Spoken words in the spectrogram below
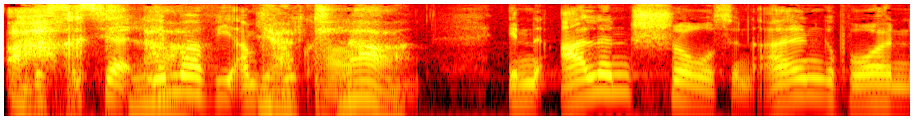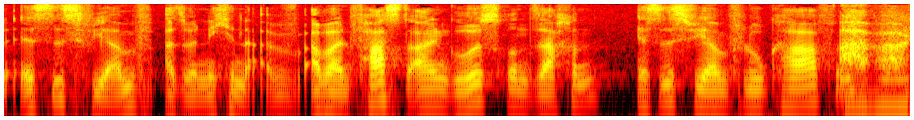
Ach, es ist ja klar. immer wie am Ja, Flughafen. klar. In allen Shows, in allen Gebäuden, es ist wie am, also nicht in, aber in fast allen größeren Sachen, es ist wie am Flughafen. Aber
